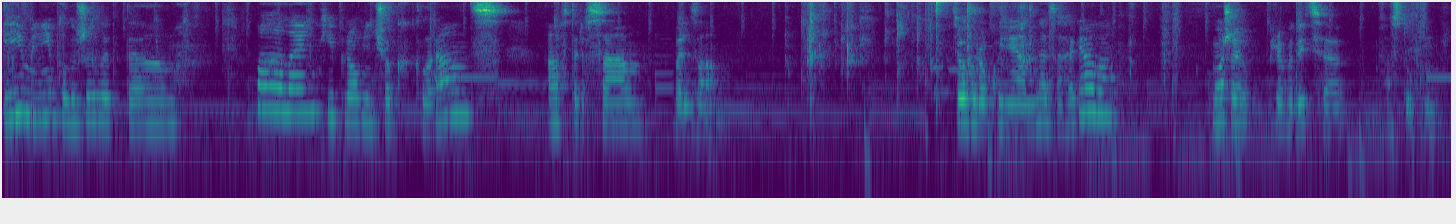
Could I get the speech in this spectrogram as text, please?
І мені положили там маленький пробничок Clarins After Sun Balsam. Цього року я не загоряла. Може пригодиться в наступному.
